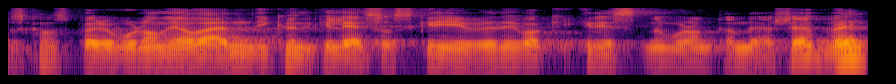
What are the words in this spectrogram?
Så kan man spørre hvordan i all verden, De kunne ikke lese og skrive, de var ikke kristne. Hvordan kan det ha skjedd? Vel,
